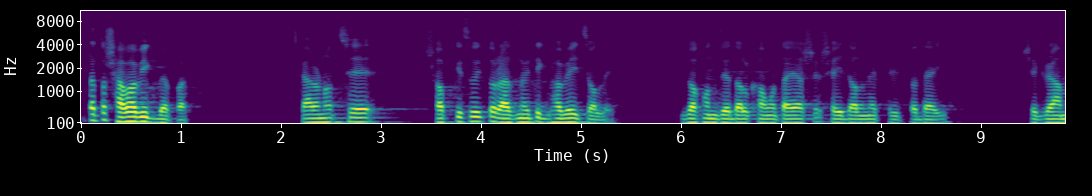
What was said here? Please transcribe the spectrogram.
এটা তো স্বাভাবিক ব্যাপার। কারণ হচ্ছে সব কিছুই তো রাজনৈতিকভাবেই চলে। যখন যে দল ক্ষমতায় আসে, সেই দল নেতৃত্ব দেয়। সে গ্রাম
